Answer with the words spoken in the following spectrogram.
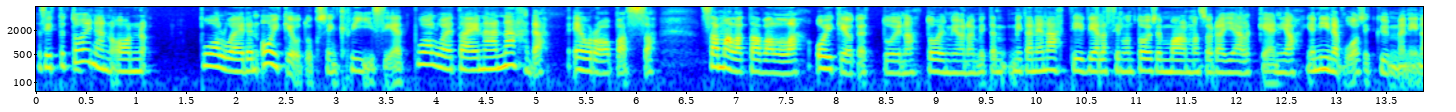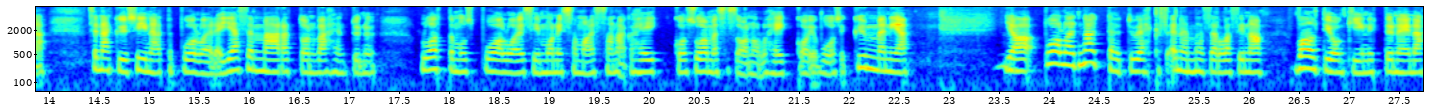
Ja sitten toinen on puolueiden oikeutuksen kriisi, että puolueita ei enää nähdä Euroopassa samalla tavalla oikeutettuina toimijoina, mitä, mitä ne nähtiin vielä silloin toisen maailmansodan jälkeen ja, ja niinä vuosikymmeninä. Se näkyy siinä, että puolueiden jäsenmäärät on vähentynyt, luottamuspuolueisiin monissa maissa on aika heikko, Suomessa se on ollut heikkoa jo vuosikymmeniä. Ja puolueet näyttäytyy ehkä enemmän sellaisina valtion kiinnittyneinä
